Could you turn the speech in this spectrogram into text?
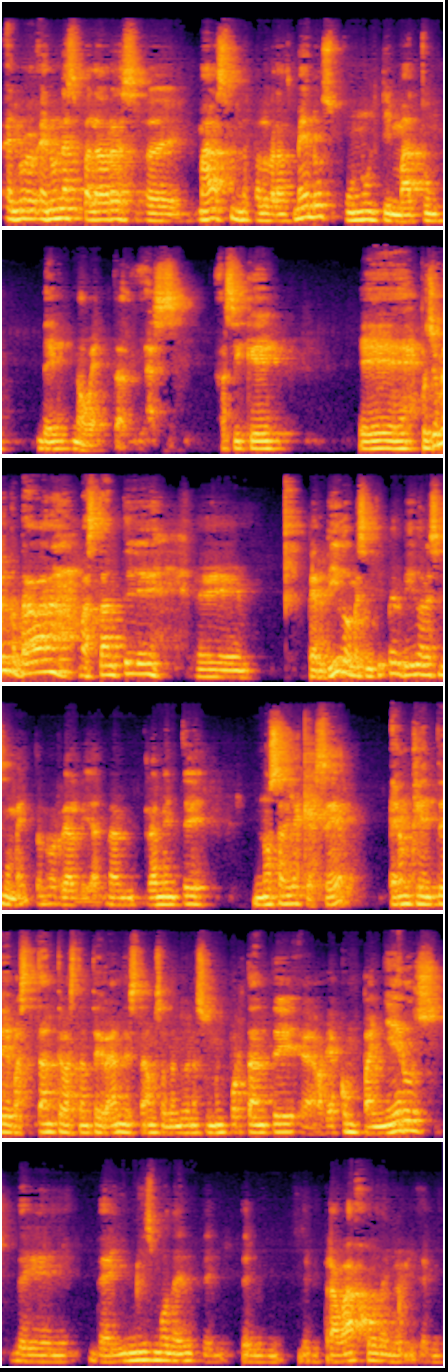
en, en, unas palabras eh, más, unas palabras menos, un ultimátum de 90 días. Así que, eh, pues yo me encontraba bastante eh, perdido, me sentí perdido en ese momento, ¿no? Realidad, realmente no sabía qué hacer. Era un cliente bastante, bastante grande, estábamos hablando de una suma importante, había compañeros de, de ahí mismo, de, de, mi trabajo, de,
